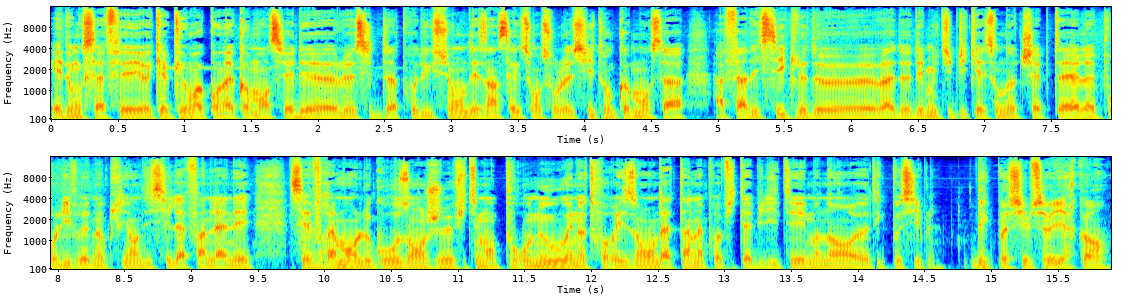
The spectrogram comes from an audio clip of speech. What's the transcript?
Et donc ça fait quelques mois qu'on a commencé le, site de la production. Des insectes sont sur le site. On commence à, à faire des cycles de, de démultiplication de notre cheptel pour livrer nos clients d'ici la fin de l'année. C'est vraiment le gros enjeu effectivement pour nous et notre horizon d'atteindre la profitabilité maintenant euh, dès que possible. Dès que possible, ça veut dire quand?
